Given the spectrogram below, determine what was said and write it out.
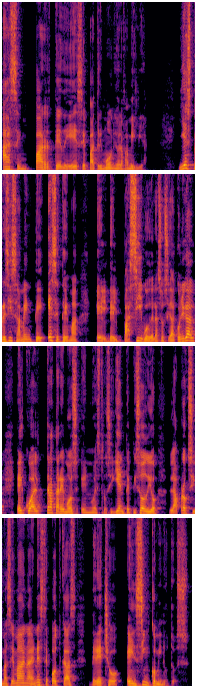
hacen parte de ese patrimonio de la familia. Y es precisamente ese tema, el del pasivo de la sociedad conyugal, el cual trataremos en nuestro siguiente episodio la próxima semana en este podcast Derecho en 5 minutos.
